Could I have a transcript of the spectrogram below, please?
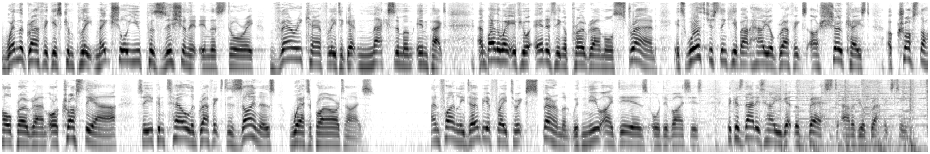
When the graphic is complete, make sure you position it in the story very carefully to get maximum impact. And by the way, if you're editing a program or strand, it's worth just thinking about how your graphics are showcased across the whole program or across the hour so you can tell the graphics designers where to prioritize. And finally, don't be afraid to experiment with new ideas or devices because that is how you get the best out of your graphics team.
